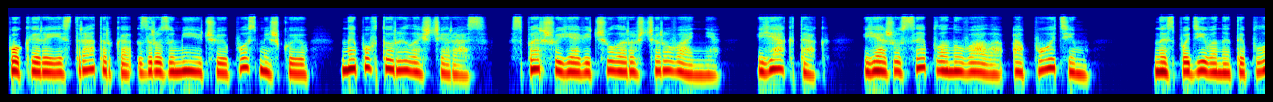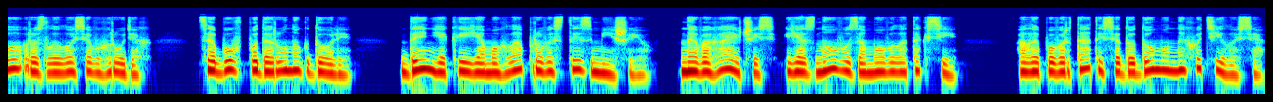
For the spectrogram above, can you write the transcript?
поки реєстраторка з розуміючою посмішкою не повторила ще раз. Спершу я відчула розчарування. Як так? Я ж усе планувала, а потім несподіване тепло розлилося в грудях. Це був подарунок долі, день, який я могла провести з Мішею. Не вагаючись, я знову замовила таксі, але повертатися додому не хотілося.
